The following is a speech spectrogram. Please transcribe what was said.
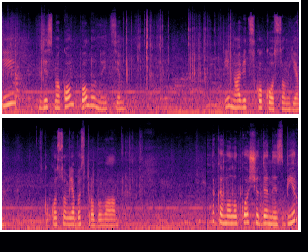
І зі смаком полуниці. І навіть з кокосом є. З кокосом я би спробувала. Таке молоко, щоденний збір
